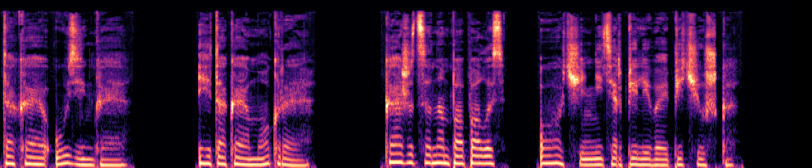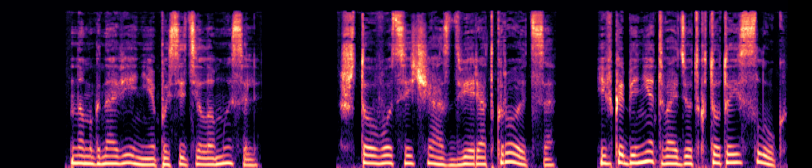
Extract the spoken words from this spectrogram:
Такая узенькая и такая мокрая. Кажется, нам попалась очень нетерпеливая печушка. На мгновение посетила мысль, что вот сейчас дверь откроется, и в кабинет войдет кто-то из слуг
